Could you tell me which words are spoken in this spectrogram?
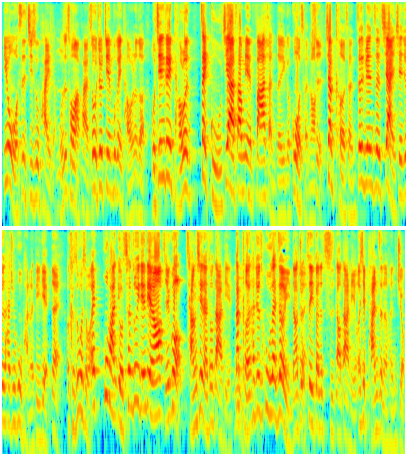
因为我是技术派的，我是筹码派，所以我就今天不跟你讨论那个，我今天跟你讨论在股价上面发展的一个过程哈。是像可成这边这下影线就是它去护盘的低点，对，呃可是为什么？哎，护盘有撑住一点点哦，结果长线来说大跌，那可能它就是护在这里，然后就对这一段就吃到大跌，而且盘整了很久。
